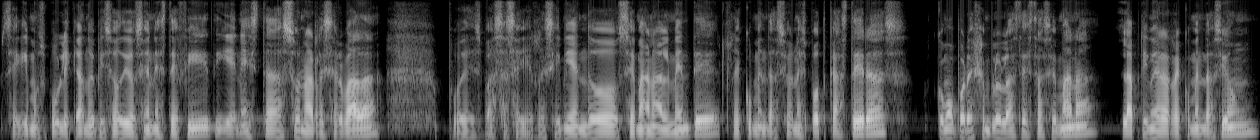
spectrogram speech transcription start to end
seguimos publicando episodios en este feed y en esta zona reservada pues vas a seguir recibiendo semanalmente recomendaciones podcasteras, como por ejemplo las de esta semana. La primera recomendación,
